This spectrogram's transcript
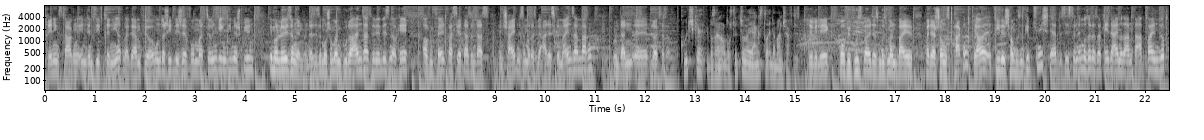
Trainingstagen intensiv trainiert, weil wir haben für unterschiedliche Formationen, gegen die wir spielen, immer Lösungen. Und das ist immer schon mal ein guter Ansatz, weil wir wissen, okay, auf dem Feld passiert das und das. Entscheidend ist immer, dass wir alles gemeinsam machen und dann äh, läuft das auch. Kutschke über seine Unterstützung der Youngster in der Mannschaft. Das Privileg Profifußball, das muss man bei, bei der Chance packen. Ja, viele Chancen gibt es nicht. Ja, das ist dann immer so, dass okay, der ein oder andere abfallen wird,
